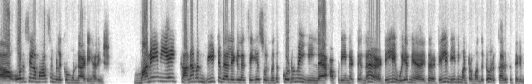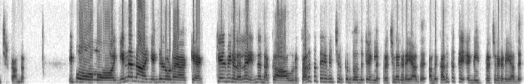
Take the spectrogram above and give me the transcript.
ஆஹ் ஒரு சில மாசங்களுக்கு முன்னாடி ஹரிஷ். மனைவியை கணவன் வீட்டு வேலைகளை செய்ய சொல்வது கொடுமை இல்ல அப்படின்னுட்டுன்னு டெல்லி உயர் இது டெல்லி நீதிமன்றம் வந்துட்டு ஒரு கருத்து தெரிவிச்சிருக்காங்க. இப்போ என்னன்னா எங்களோட கே- கேள்விகள் எல்லாம் என்னன்னாக்கா ஒரு கருத்து தெரிவிச்சிருக்கிறது வந்துட்டு எங்களுக்கு பிரச்சனை கிடையாது. அந்த கருத்துக்கு எங்களுக்கு பிரச்சனை கிடையாது.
